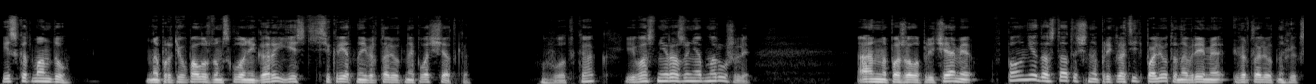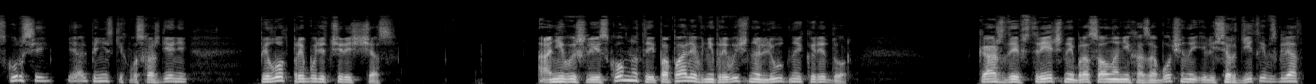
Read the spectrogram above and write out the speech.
«Из Катманду. На противоположном склоне горы есть секретная вертолетная площадка». «Вот как? И вас ни разу не обнаружили?» Анна пожала плечами. Вполне достаточно прекратить полеты на время вертолетных экскурсий и альпинистских восхождений. Пилот прибудет через час. Они вышли из комнаты и попали в непривычно людный коридор. Каждый встречный бросал на них озабоченный или сердитый взгляд,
